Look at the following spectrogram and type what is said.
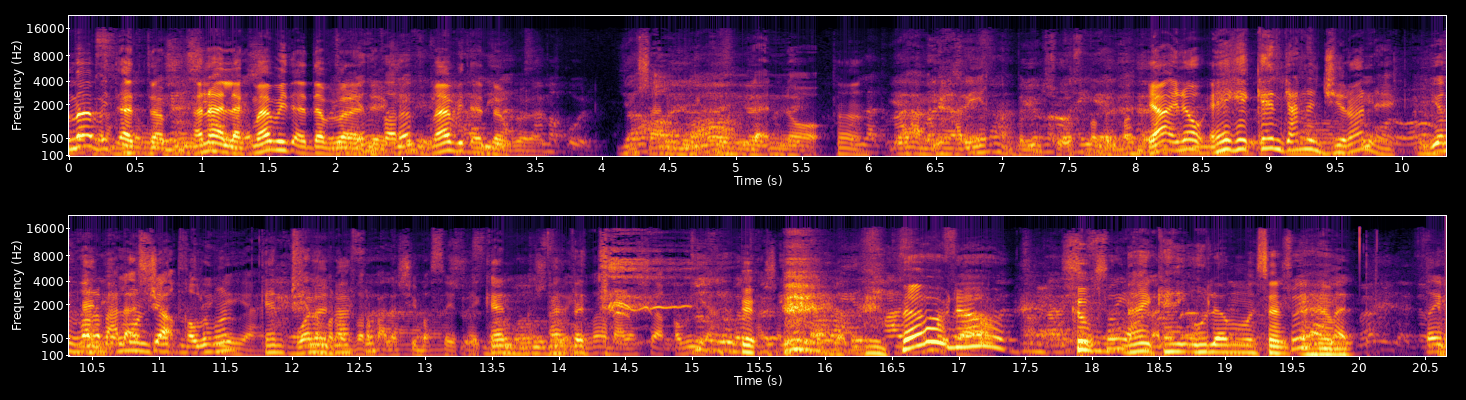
ما بيتأدب. أنا لك ما بيتأدب الولد ما بيتأدب الولد مشان لأنه يعمل حريق بالشو اسمه بالمطر يا اي نو هيك كان عندنا جيران هيك. ينضرب على كان أشياء قوية يعني. كان ولا مره. انضرب على شيء بسيط هيك. كان- ينضرب على أشياء قوية. يعني نو نو؟ كان يقول مثلا شو يعمل؟ طيب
